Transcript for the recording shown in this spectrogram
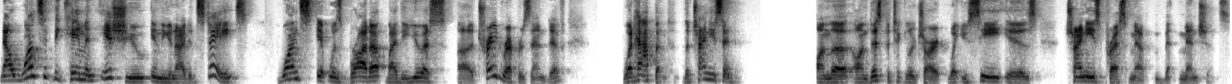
Now, once it became an issue in the United States, once it was brought up by the US uh, trade representative, what happened? The Chinese said, on the on this particular chart, what you see is Chinese press me- mentions,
